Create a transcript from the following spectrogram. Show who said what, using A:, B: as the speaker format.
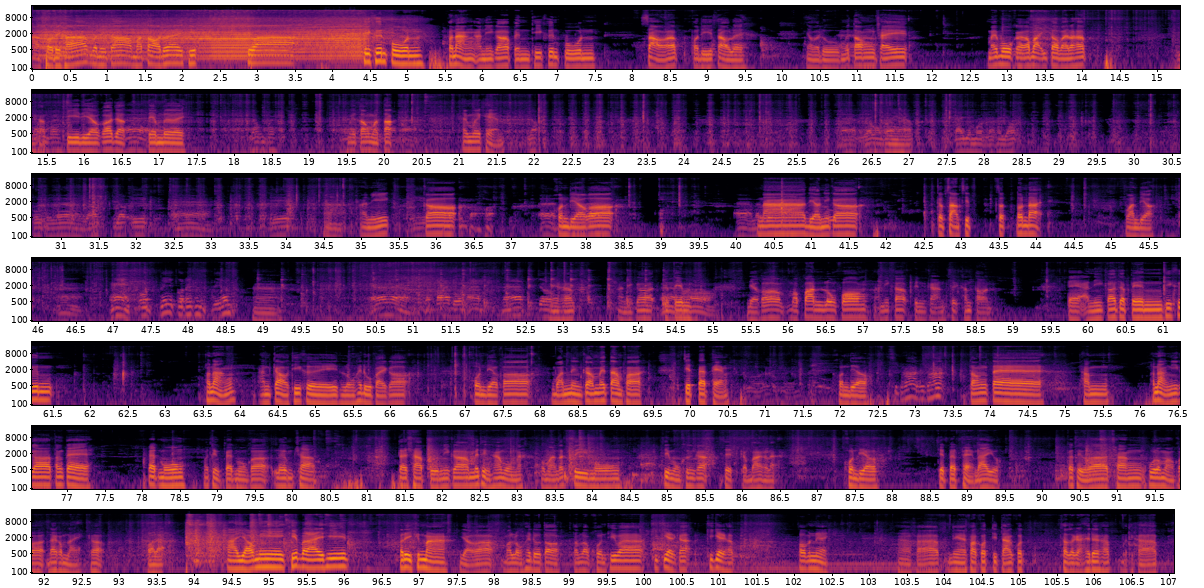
A: อ่าสวัสดีครับ วันนี้ก็มาต่อด้วยคลิปที่ว่าที่ขึ้นปูนผนังอันนี้ก็เป็นที่ขึ้นปูนเสาครับ พอดีเสาเลยอย่ามาดูไม่ต้องใช้ไม้โบกกับกระบะอีกต่อไปแล้วครับนี่ครับ ทีเดียวก็จะเต็มเลย
B: ยกไป
A: ไม่ต้องมาตักให้เมื่อยแขน
B: ยกเออยกลงไป
A: นี่ครับ
B: ใกล้จะหมดแล้วก็ยก พูดไปเลยยกยกอีกเอออีก
A: อ่าอันนี้ก็
B: เออ
A: คนเดียวก็
B: เออมั
A: หน้าเดียวนี่ก็เกือบสามสิบ30 ต้นได้ วันเดียว
B: อ่าแหมกดนี่กดให้ถึงเสียง
A: อ่า
B: เออจะตายโดนอัดนะจบ
A: นี่ครับ อันนี้ก็จะเต็ม
B: อ๋อ
A: เดี๋ยวก็มาปั้นลงฟอง อันนี้ก็เป็นการเสร็จขั้นตอน แต่อันนี้ก็จะเป็นที่ขึ้น ผนังอันเก่าที่เคยลงให้ดูไปก็ คนเดียวก็วันหนึ่งก็ไม่ตามฟ้าเจ็ดแปดแผง คนเดียว
B: สิบห้าสิบห้า
A: ตั้งแต่ทำผนังนี้ก็ตั้งแต่แปดโมงมาถึงแปดโมงก็เริ่มฉาบ แต่ฉาบปูนนี่ก็ไม่ถึงห้าโมงนะ ประมาณสักสี่โมงสี่โมงครึ่งก็เสร็จกลับบ้านกันละคนเดียว เจ็ดแปดแผงได้อยู่ ก็ถือว่าช่างผู้รับเหมาก็ได้กำไรก็พอละอ่าเดี๋ยวมีคลิปอะไรที่ประดิษฐ์ขึ้นมา เดี๋ยวมาลงให้ดูต่อสำหรับคนที่ว่าขี้เกียจก็ขี้เกียจครับเพราะมันเหนื่อยอ่าครับยังไงฝากกดติดตามกดสับสกัดให้ด้วยครับสวัสดีครับ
